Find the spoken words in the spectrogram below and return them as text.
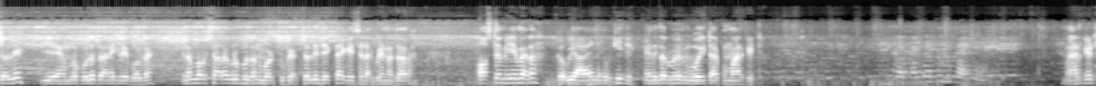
चलिए, ये हम लोग उधर जाने के लिए बोल रहे हैं। हम लोग सारा ग्रुप उधर बढ़ चुका है। चलिए, देखता है कैसे टाइप का नज़ारा फ़र्स्ट टाइम ये मेरा, कभी आया नहीं ठीक है? एंड इधर में वही टाइप का मार्केट मार्केट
